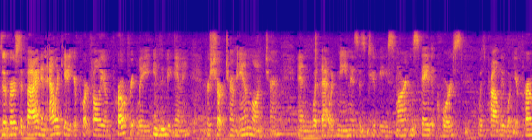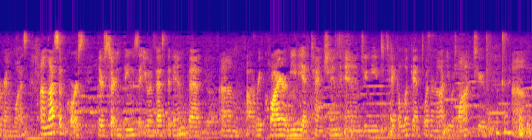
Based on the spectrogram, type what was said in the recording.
diversified and allocated your portfolio appropriately in the beginning for short term and long term. And what that would mean is, is to be smart and stay the course with probably what your program was. Unless, of course, there's certain things that you invested in that um, uh, require immediate attention, and you need to take a look at whether or not you would want to, Okay. um,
